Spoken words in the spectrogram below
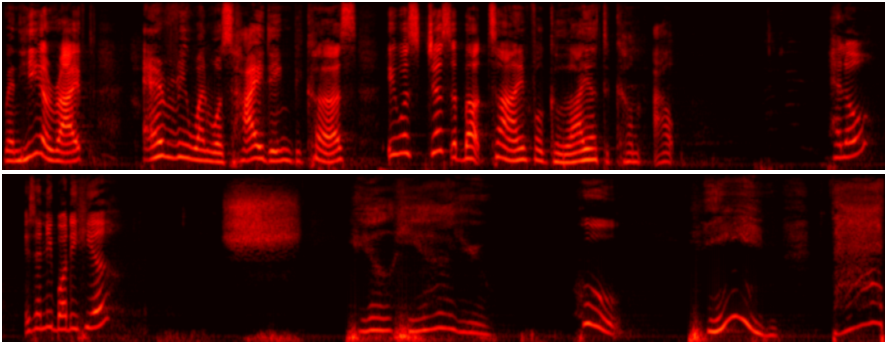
When he arrived, everyone was hiding because it was just about time for Goliath to come out. Hello? Is anybody here? Shh. He'll hear you. Who? Him. That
